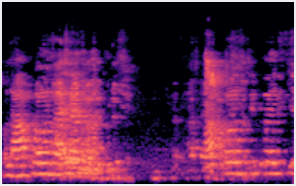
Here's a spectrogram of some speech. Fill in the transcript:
ઓલા આપણો નાયા આપણો ચિત્ર ઈ કે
